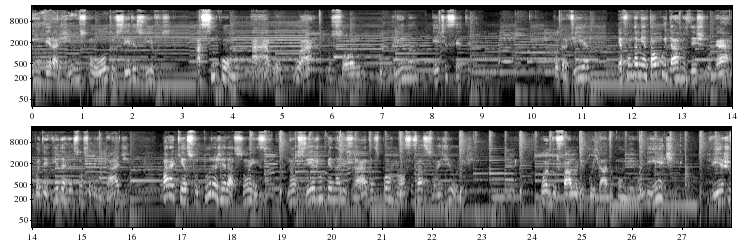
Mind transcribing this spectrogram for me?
e interagimos com outros seres vivos, assim como a água, o ar, o solo, o clima, etc. Todavia, é fundamental cuidarmos deste lugar com a devida responsabilidade para que as futuras gerações não sejam penalizadas por nossas ações de hoje. Quando falo de cuidado com o meio ambiente, vejo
